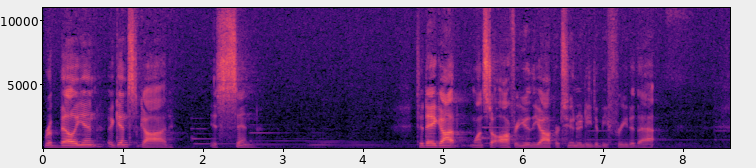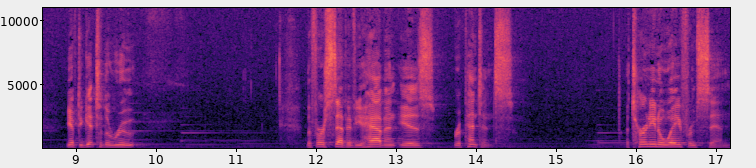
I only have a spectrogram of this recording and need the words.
Rebellion against God is sin. Today, God wants to offer you the opportunity to be free to that. You have to get to the root. The first step, if you haven't, is repentance a turning away from sin,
